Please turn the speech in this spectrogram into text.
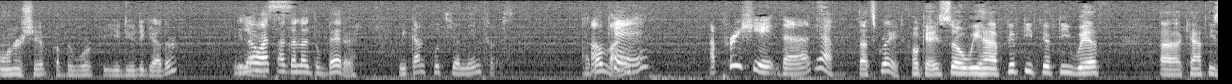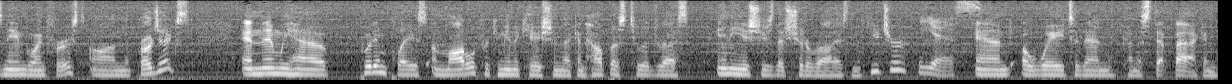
ownership of the work that you do together. You know what? I'm gonna do better. We can put your name first. I don't Okay. mind. Appreciate that. Yeah. That's great. Okay, so we have 50-50 with uh, Kathy's name going first on the projects, and then we have put in place a model for communication that can help us to address any issues that should arise in the future, Yes. and a way to then kind of step back. And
